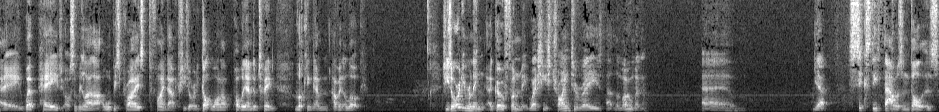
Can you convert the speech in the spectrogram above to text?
a web page or something like that. I won't be surprised to find out if she's already got one. I'll probably end up doing looking and having a look. She's already running a GoFundMe where she's trying to raise at the moment, um, yeah, sixty thousand dollars,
